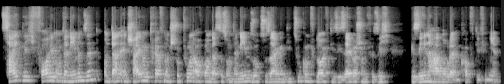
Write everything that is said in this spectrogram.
zeitlich vor dem Unternehmen sind und dann Entscheidungen treffen und Strukturen aufbauen, dass das Unternehmen sozusagen in die Zukunft läuft, die sie selber schon für sich gesehen haben oder im Kopf definieren.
